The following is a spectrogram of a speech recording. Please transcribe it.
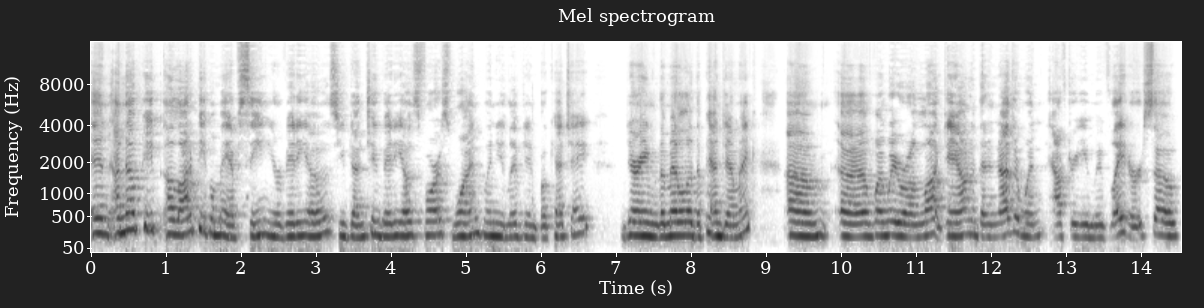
And I know people, a lot of people may have seen your videos. You've done two videos for us. One when you lived in Boquete during the middle of the pandemic, um, uh, when we were on lockdown, and then another one after you moved later. So,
